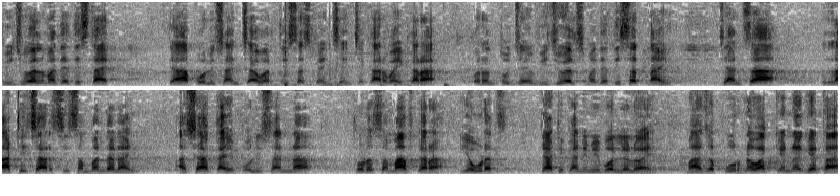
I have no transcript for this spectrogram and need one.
व्हिज्युअलमध्ये दिसत आहेत त्या पोलिसांच्या वरती सस्पेन्शनची कारवाई करा. परंतु जे व्हिज्युअल्समध्ये दिसत नाही ज्यांचा लाठीचार्जशी संबंध नाही अशा काही पोलिसांना थोडंसं माफ करा. एवढंच त्या ठिकाणी मी बोललेलो आहे. माझं पूर्ण वाक्य न घेता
